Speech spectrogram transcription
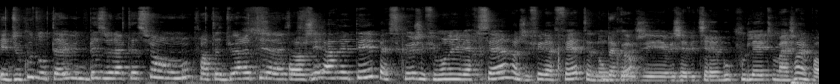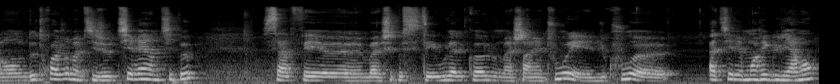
Et du coup, donc t'as eu une baisse de lactation à un moment? Enfin, t'as dû arrêter la lactation? Alors j'ai arrêté parce que j'ai fait mon anniversaire, j'ai fait la fête, donc euh, j'avais tiré beaucoup de lait et tout machin, et pendant 2-3 jours, même si je tirais un petit peu, ça fait, euh, bah, je sais pas si c'était ou l'alcool ou le machin et tout, et du coup, euh, attirer moins régulièrement,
